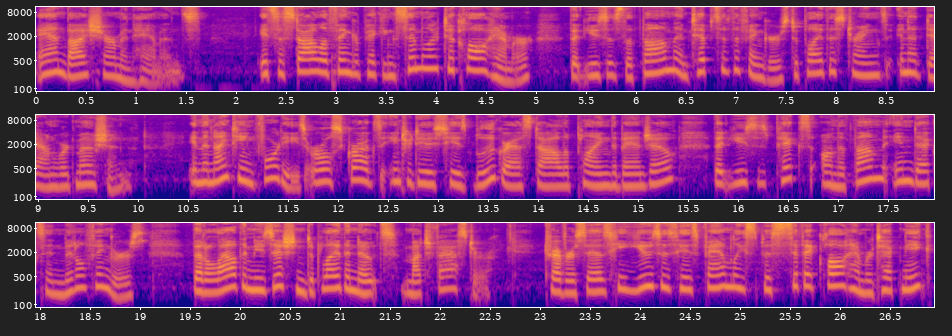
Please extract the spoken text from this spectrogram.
and by Sherman Hammons. It's a style of fingerpicking similar to clawhammer that uses the thumb and tips of the fingers to play the strings in a downward motion. In the 1940s, Earl Scruggs introduced his bluegrass style of playing the banjo that uses picks on the thumb, index, and middle fingers that allow the musician to play the notes much faster. Trevor says he uses his family's specific clawhammer technique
